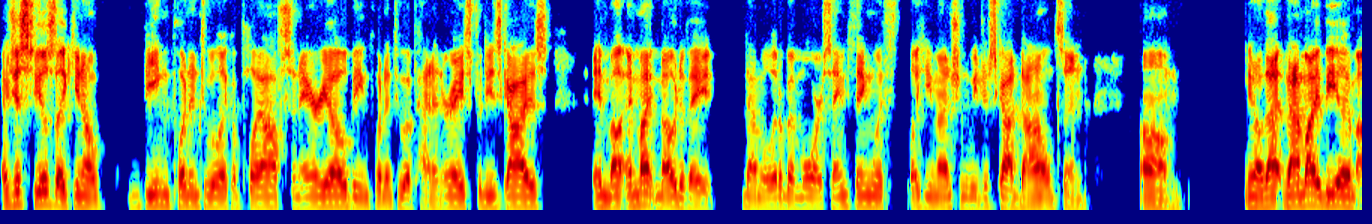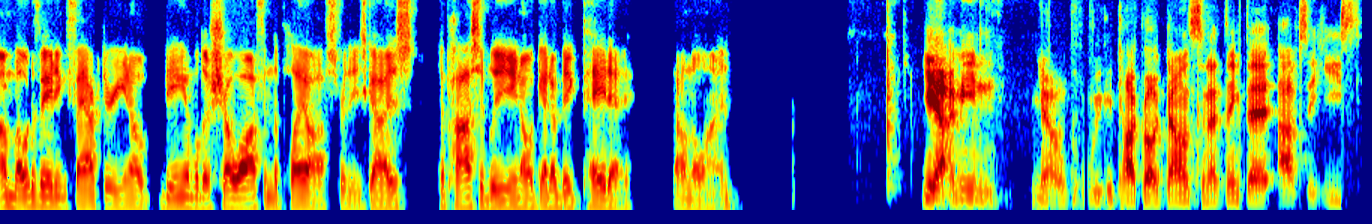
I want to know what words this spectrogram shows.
It just feels like, you know, being put into like a playoff scenario, being put into a pennant race for these guys, it, mo- it might motivate them a little bit more. Same thing with, like you mentioned, we just got Donaldson. Um, you know that that might be a, a motivating factor. You know, being able to show off in the playoffs for these guys to possibly you know get a big payday down the line. Yeah, I mean, you know, we could talk about Donaldson. I think that obviously he's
